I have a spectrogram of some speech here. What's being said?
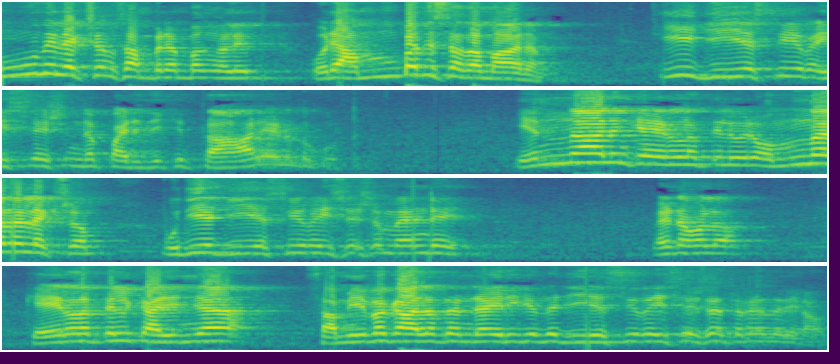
മൂന്ന് ലക്ഷം സംരംഭങ്ങളിൽ ഒരു അമ്പത് ശതമാനം ഈ ജി എസ് ടി രജിസ്ട്രേഷന്റെ പരിധിക്ക് താഴെ എടുത്ത് കൂട്ടും. എന്നാലും കേരളത്തിൽ ഒരു ഒന്നര ലക്ഷം പുതിയ ജി എസ് ടി രജിസ്ട്രേഷൻ വേണ്ടേ? വേണമല്ലോ കേരളത്തിൽ കഴിഞ്ഞ സമീപകാലത്ത് ഉണ്ടായിരിക്കുന്ന ജി എസ് ടി രജിസ്ട്രേഷൻ എത്രയെന്നറിയാമോ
